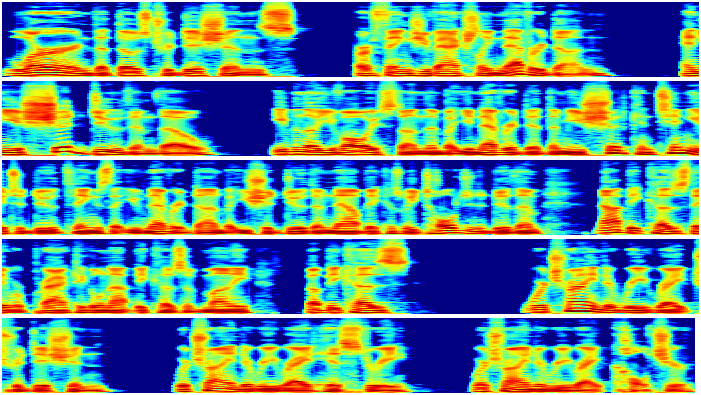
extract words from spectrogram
learn that those traditions are things you've actually never done, and you should do them though, even though you've always done them, but you never did them. You should continue to do things that you've never done, but you should do them now because we told you to do them, not because they were practical, not because of money, but because we're trying to rewrite tradition. We're trying to rewrite history. We're trying to rewrite culture.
